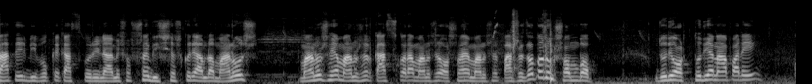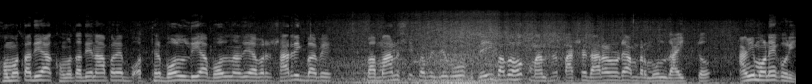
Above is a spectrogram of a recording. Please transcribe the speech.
জাতির বিপক্ষে কাজ করি না। আমি সবসময় বিশ্বাস করি আমরা মানুষ মানুষ হয়ে মানুষের কাজ করা, মানুষের অসহায়, মানুষের পাশে যতটুকু সম্ভব। যদি অর্থ দিয়ে না পারি, ক্ষমতা দেওয়া ক্ষমতা দিয়ে না পারে, অর্থের বল দিয়া, বল না দেওয়া পারে, শারীরিকভাবে বা মানসিকভাবে যে যেইভাবে হোক মানুষের পাশে দাঁড়ানোটা আমরা মূল দায়িত্ব, আমি মনে করি।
